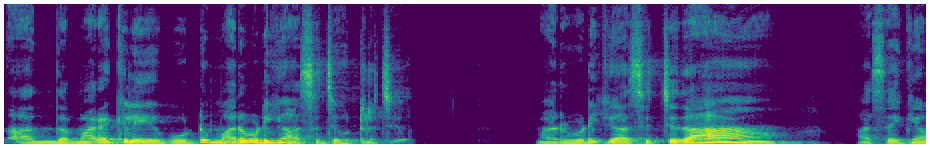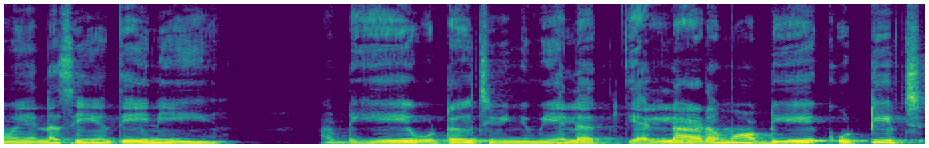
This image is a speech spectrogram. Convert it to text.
அந்த மரக்கிளையை போட்டு மறுபடியும் அசைச்சு விட்டுருச்சு. மறுபடிக்கும் அசைச்சுதான் அசைக்கவும் என்ன செய்யும் தேனி? அப்படியே ஒட்டகச்சிவிங்க மேலே எல்லா இடமும் அப்படியே கொட்டிருச்சு.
